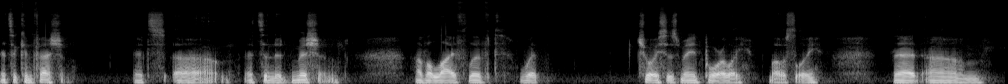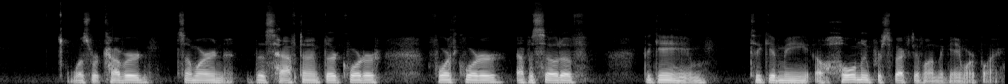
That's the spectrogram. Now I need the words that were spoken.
It's a confession. It's um, it's an admission of a life lived with choices made poorly, mostly, that um, was recovered somewhere in this halftime, third quarter, fourth quarter episode of the game to give me a whole new perspective on the game we're playing.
